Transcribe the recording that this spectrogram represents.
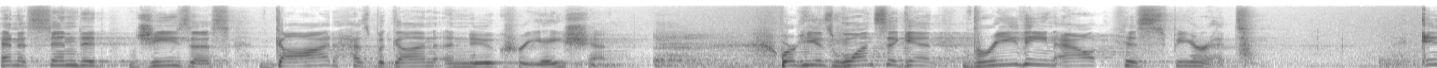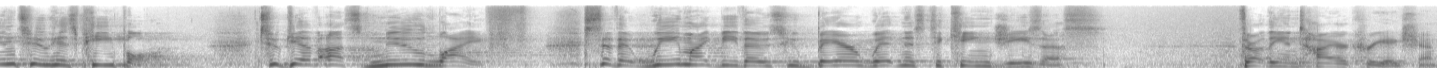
and ascended Jesus, God has begun a new creation where He is once again breathing out His Spirit into His people to give us new life so that we might be those who bear witness to King Jesus throughout the entire creation.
